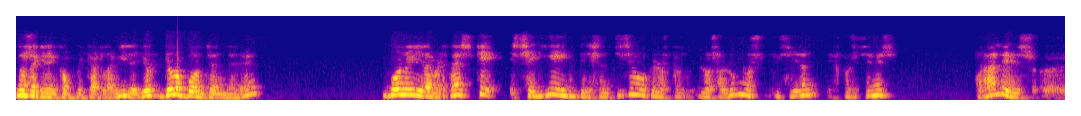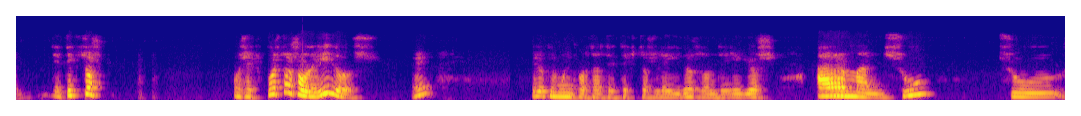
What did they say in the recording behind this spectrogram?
No se quieren complicar la vida. Yo, yo lo puedo entender, ¿eh? Bueno, y la verdad es que sería interesantísimo que los, alumnos hicieran exposiciones orales eh, de textos pues expuestos o leídos. ¿eh? Creo que muy importante textos leídos donde ellos arman su, su,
